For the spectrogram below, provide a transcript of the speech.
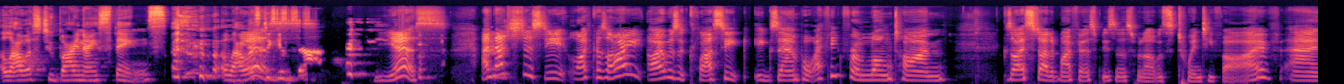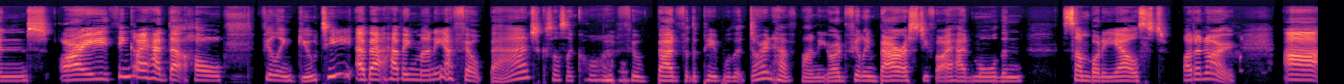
allow us to buy nice things, allow yes. us to give back. yes. And that's just it. Like, because I, I was a classic example, I think for a long time, because I started my first business when I was 25. And I think I had that whole feeling guilty about having money. I felt bad because I was like, oh, mm-hmm. I feel bad for the people that don't have money, or I'd feel embarrassed if I had more than somebody else. I don't know. Uh,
